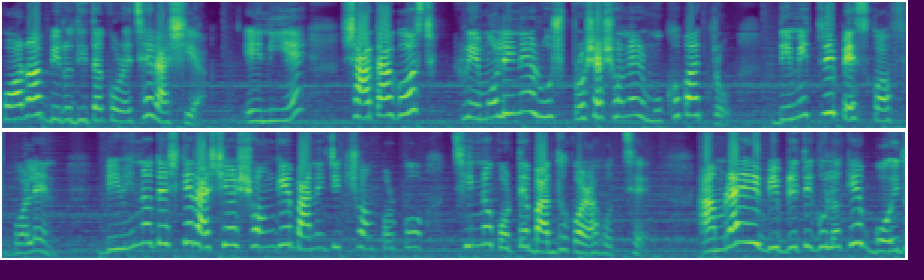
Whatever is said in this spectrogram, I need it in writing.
কড়া বিরোধিতা করেছে রাশিয়া। এ নিয়ে সাত আগস্ট ক্রেমলিনে রুশ প্রশাসনের মুখপাত্র দিমিত্রি পেসকভ বলেন বিভিন্ন দেশকে রাশিয়ার সঙ্গে বাণিজ্যিক সম্পর্ক ছিন্ন করতে বাধ্য করা হচ্ছে। আমরা এই বিবৃতিগুলোকে বৈধ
